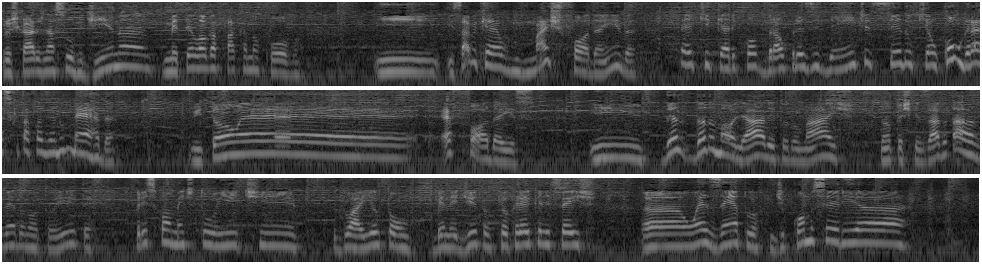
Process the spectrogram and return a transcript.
para os caras na surdina meter logo a faca no povo. E, e sabe o que é mais foda ainda? É que querem cobrar o presidente, sendo que é o Congresso que está fazendo merda. Então é. É foda isso. E dando uma olhada e tudo mais, dando uma pesquisada, eu tava vendo no Twitter, principalmente tweet do Ailton Benedito, que eu creio que ele fez uh, um exemplo de como seria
